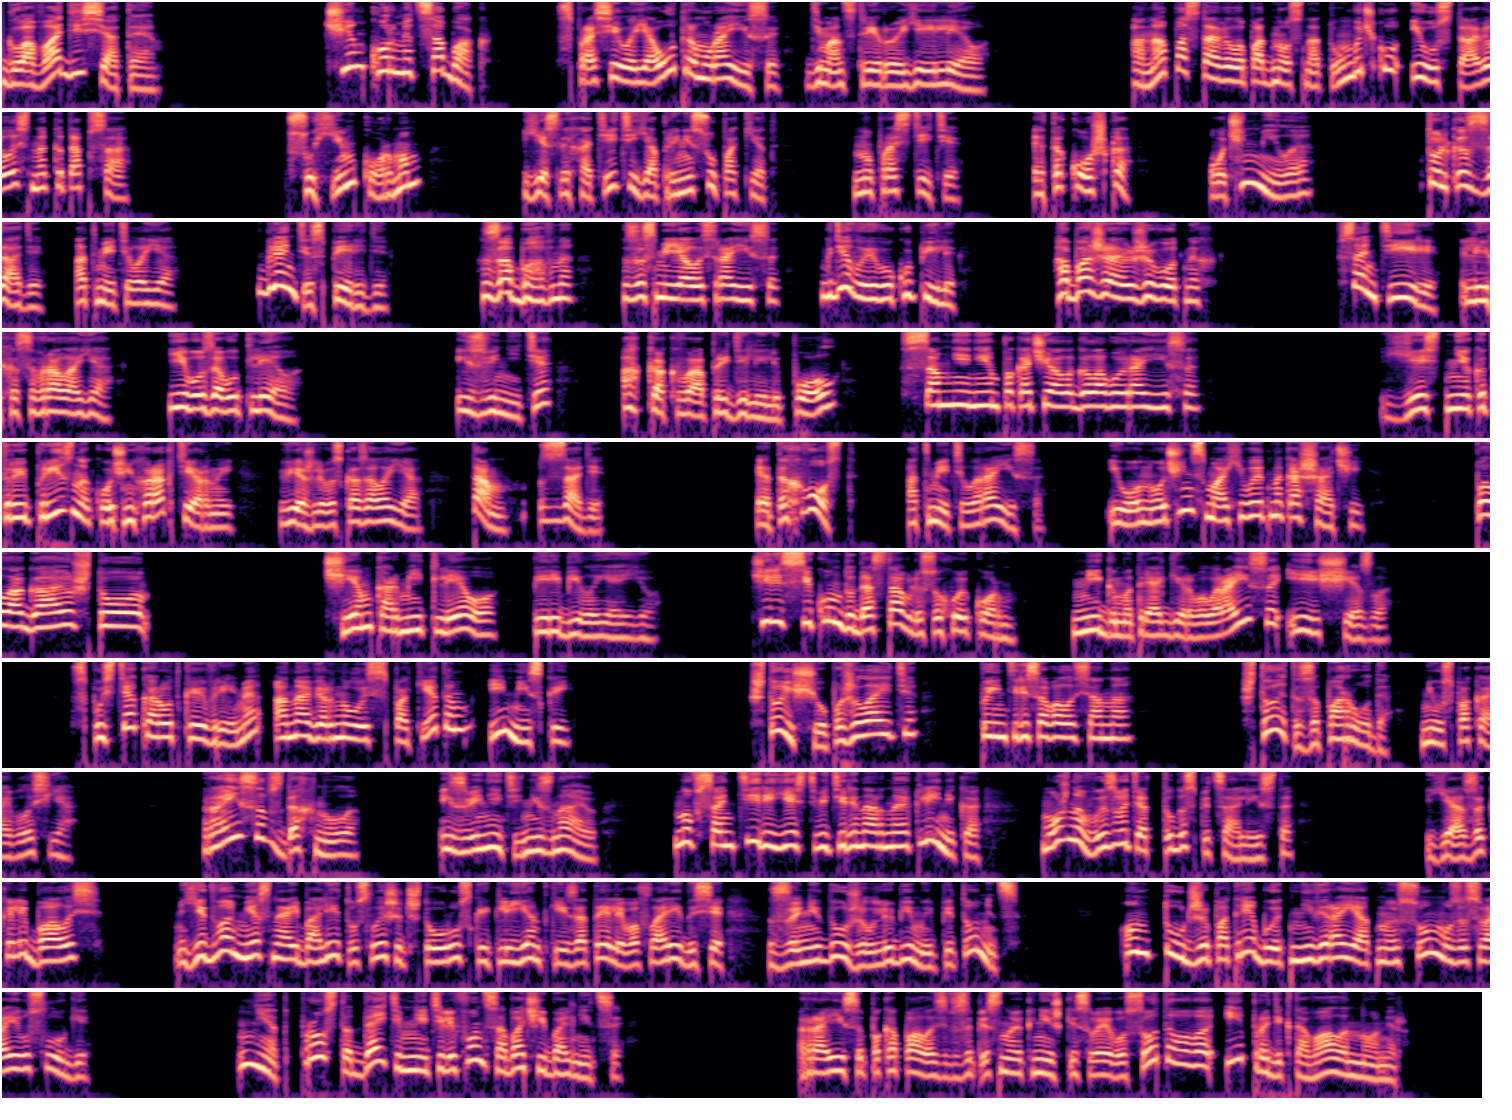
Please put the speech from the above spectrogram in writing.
Глава десятая. «Чем кормят собак?» — спросила я утром у Раисы, демонстрируя ей Лео. Она поставила поднос на тумбочку и уставилась на котопса. «Сухим кормом? Если хотите, я принесу пакет. Но простите, это кошка. Очень милая. Только сзади», — отметила я. «Гляньте спереди». «Забавно», — засмеялась Раиса. «Где вы его купили?» Обожаю животных». «В Сантире», — лихо соврала я. «Его зовут Лео». «Извините, а как вы определили пол?» — с сомнением покачала головой Раиса. «Есть некоторый признак, очень характерный», — вежливо сказала я. «Там, сзади». «Это хвост», — отметила Раиса. «И он очень смахивает на кошачий. Полагаю, что...» «Чем кормить Лео?» Перебила я ее. «Через секунду доставлю сухой корм». Мигом отреагировала Раиса и исчезла. Спустя короткое время она вернулась с пакетом и миской. «Что еще пожелаете?» — поинтересовалась она. «Что это за порода?» — не успокаивалась я. Раиса вздохнула. «Извините, не знаю, но в Сантире есть ветеринарная клиника, можно вызвать оттуда специалиста». Я заколебалась. Едва местный айболит услышит, что у русской клиентки из отеля во Флоридосе занедужил любимый питомец, он тут же потребует невероятную сумму за свои услуги. «Нет, просто дайте мне телефон собачьей больницы». Раиса покопалась в записной книжке своего сотового и продиктовала номер.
